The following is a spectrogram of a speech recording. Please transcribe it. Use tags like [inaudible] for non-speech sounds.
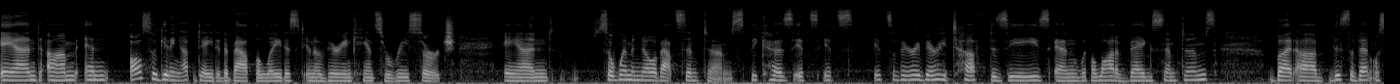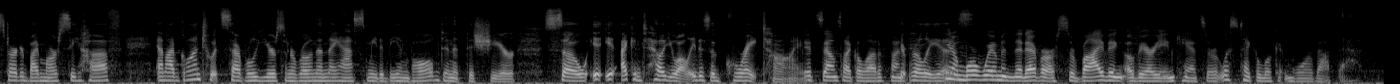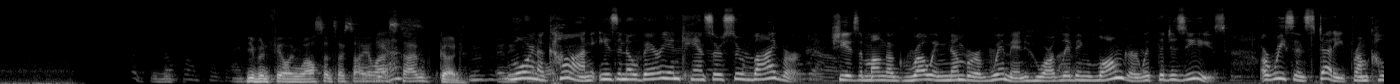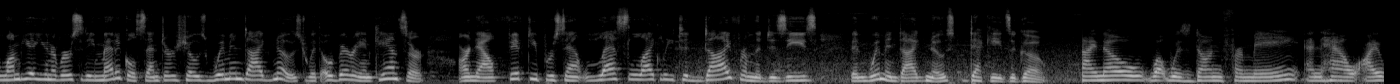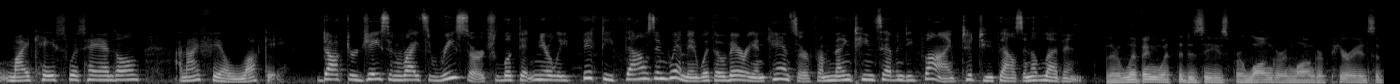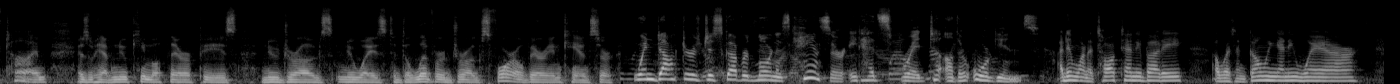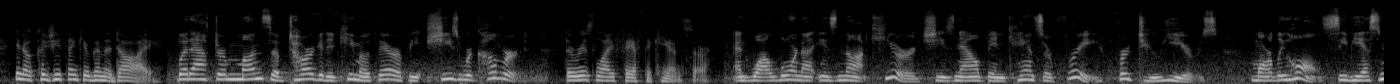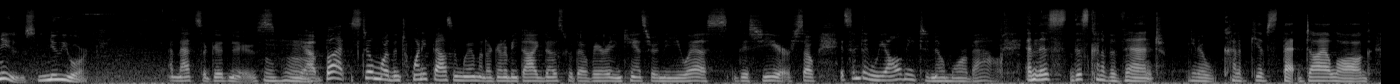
and um, and also getting updated about the latest in ovarian cancer research, and so women know about symptoms because it's it's it's a very very [laughs] tough disease and with a lot of vague symptoms. But uh, this event was started by Marcy Huff, and I've gone to it several years in a row, and then they asked me to be involved in it this year. So it, it, I can tell you all, it is a great time. It sounds like a lot of fun. It really is. You know, more women than ever are surviving ovarian cancer. Let's take a look at more about that. You've been, so far, so good. You've been feeling well since I saw you last yes. time? Good. Mm -hmm. Lorna Kahn is an ovarian cancer survivor. She is among a growing number of women who are living longer with the disease. A recent study from Columbia University Medical Center shows women diagnosed with ovarian cancer are now 50% less likely to die from the disease than women diagnosed decades ago. I know what was done for me and how I, my case was handled, and I feel lucky. Dr. Jason Wright's research looked at nearly 50,000 women with ovarian cancer from 1975 to 2011. They're living with the disease for longer and longer periods of time as we have new chemotherapies, new drugs, new ways to deliver drugs for ovarian cancer. When doctors discovered Lorna's cancer, it had spread to other organs. I didn't want to talk to anybody. I wasn't going anywhere you know, because you think you're going to die. But after months of targeted chemotherapy, she's recovered. There is life after cancer. And while Lorna is not cured, she's now been cancer free for two years. Marlie Hall, CBS News, New York. And that's the good news. Mm -hmm. Yeah, but still more than 20,000 women are going to be diagnosed with ovarian cancer in the U.S. this year. So it's something we all need to know more about. And this, this kind of event, you know, kind of gives that dialogue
